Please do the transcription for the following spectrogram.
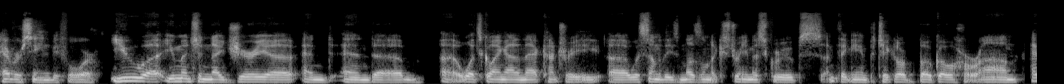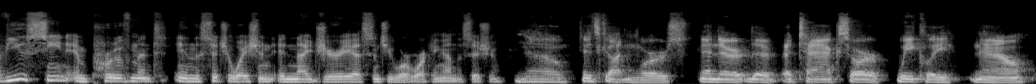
ever seen before. You uh, you mentioned Nigeria and and um, uh, what's going on in that country uh, with some of these Muslim extremist groups. I'm thinking in particular Boko Haram. Have you seen improvement in the situation in Nigeria since you were working on this issue? No, it's gotten worse. And their their attacks are weekly now.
